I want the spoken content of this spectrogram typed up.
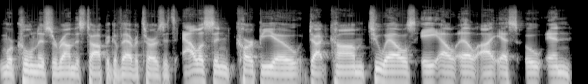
more coolness around this topic of avatars. It's AllisonCarpio.com, two L's, A L L I S O N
